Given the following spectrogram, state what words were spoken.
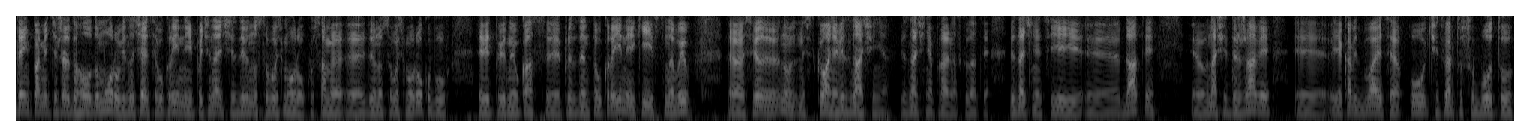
День пам'яті жертв голодомору відзначається в Україні починаючи з 98-го року. Саме е, 98-го року був відповідний указ е, президента України, який встановив е, ну, не святкування, відзначення, відзначення, правильно сказати, відзначення цієї е, дати е, в нашій державі, е, яка відбувається у четверту суботу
